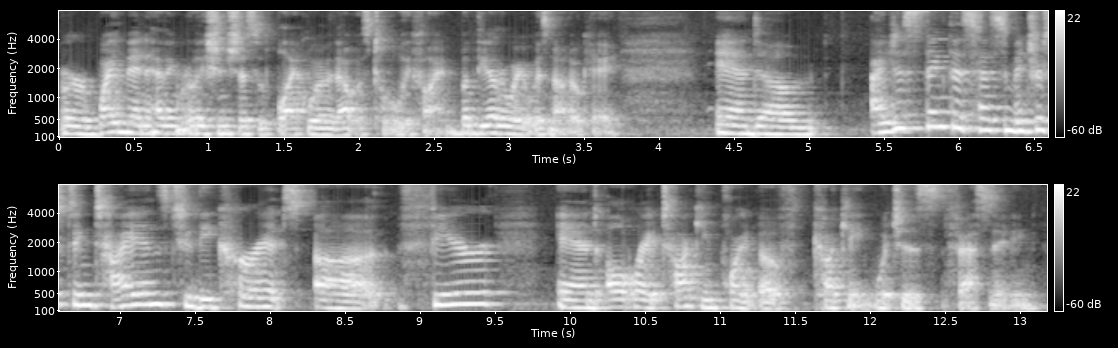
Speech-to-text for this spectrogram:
or white men having relationships with black women that was totally fine, but the other way was not okay. And um, I just think this has some interesting tie-ins to the current uh, fear and alt-right talking point of cucking, which is fascinating.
